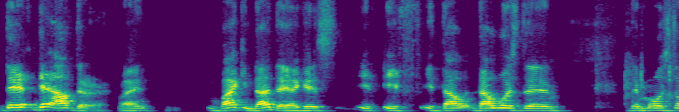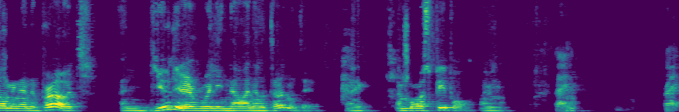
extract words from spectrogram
they're they're out there, right? Back in that day, I guess if if, if that that was the the most dominant approach, and you didn't really know an alternative, right? And most people, I mean, right, right,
